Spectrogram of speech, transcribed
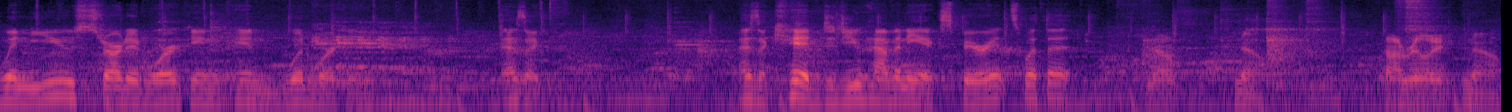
when you started working in woodworking as a as a kid, did you have any experience with it? No, No. not really. No.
